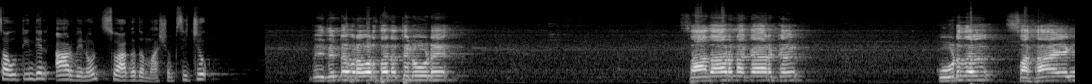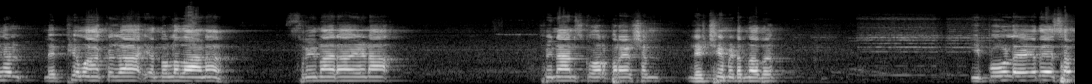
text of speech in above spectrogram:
south Indian R Vinod സ്വാഗതം ആശംസിച്ചു. ഇതിന്റെ പ്രവർത്തനത്തിലൂടെ സാധാരണക്കാർക്ക് കൂടുതൽ സഹായങ്ങൾ ലഭ്യമാക്കുക എന്നുള്ളതാണ് ശ്രീനാരായണ ഫിനാൻസ് കോർപ്പറേഷൻ ലക്ഷ്യമിടുന്നത്. ഇപ്പോൾ ഏകദേശം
